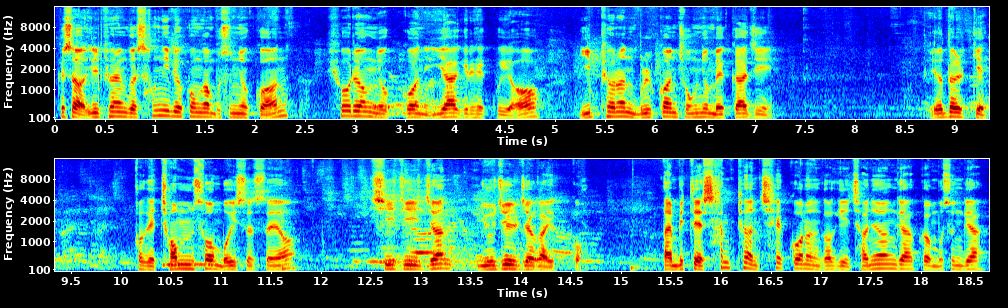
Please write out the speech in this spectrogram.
그래서 1편은 그 성립 요건과 무슨 요건, 효력 요건 이야기를 했고요. 2편은 물건 종류 몇 가지? 8개. 거기에 점소 뭐 있었어요? 지지전 유질저가 있고. 그다음 밑에 3편 채권은 거기 전형계약과 무슨 계약?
